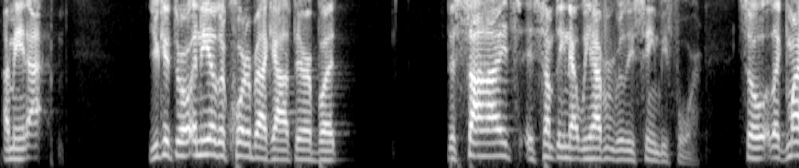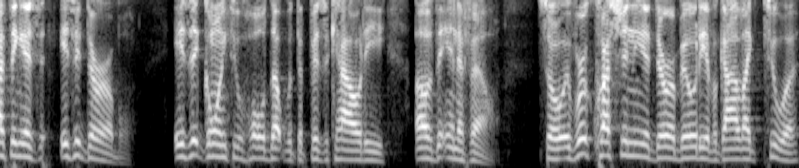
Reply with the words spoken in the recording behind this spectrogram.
I mean, I, you could throw any other quarterback out there, but the sides is something that we haven't really seen before. So, like, my thing is, is it durable? Is it going to hold up with the physicality of the NFL? So, if we're questioning the durability of a guy like Tua,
